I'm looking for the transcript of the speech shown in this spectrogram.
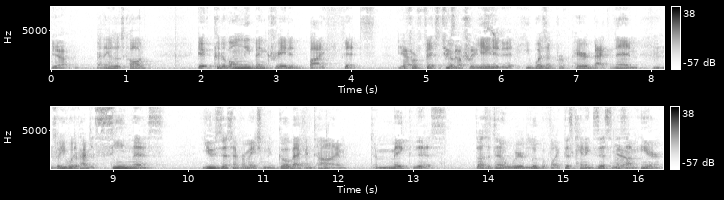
Yeah. I think is what it's called, it could have only been created by Fitz. Yeah, But for Fitz to have created it, he wasn't prepared back then, Mhm. so he would have had to seen this, use this information to go back in time to make this. Thus, it's in a weird loop of like this can't exist unless Yeah. I'm here,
